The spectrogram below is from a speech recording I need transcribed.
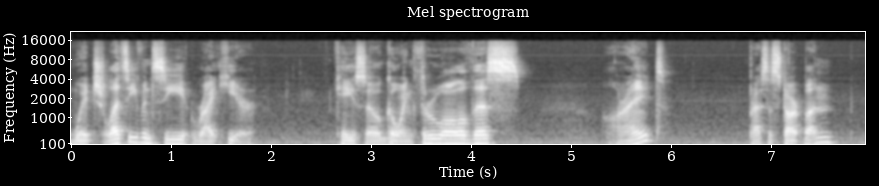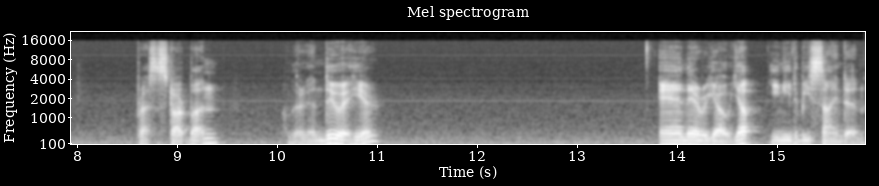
which let's even see right here. Okay, so going through all of this, all right, press the start button, press the start button. They're going to do it here. And there we go. Yep, you need to be signed in.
